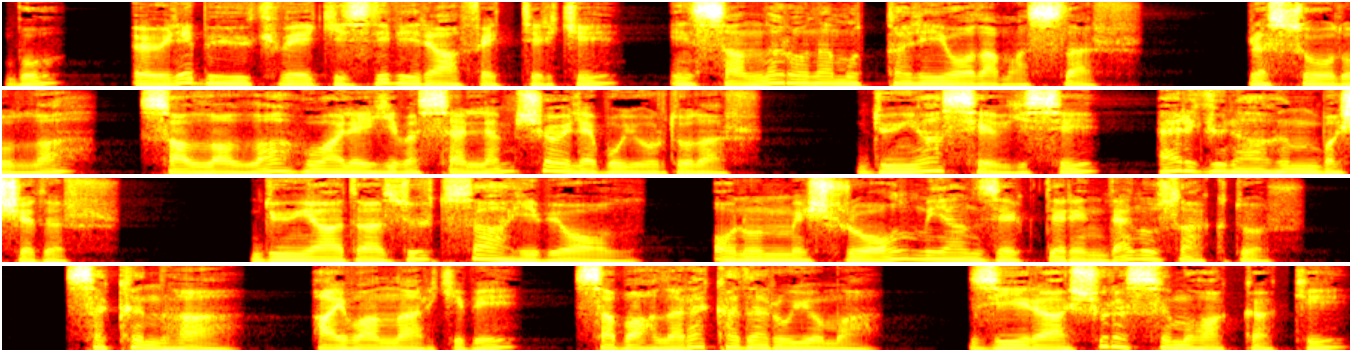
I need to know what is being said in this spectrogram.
Bu öyle büyük ve gizli bir afettir ki insanlar ona muttali olamazlar. Resulullah sallallahu aleyhi ve sellem şöyle buyurdular. Dünya sevgisi her günahın başıdır. Dünyada züht sahibi ol. Onun meşru olmayan zevklerinden uzak dur. Sakın ha, hayvanlar gibi sabahlara kadar uyuma. Zira şurası muhakkak ki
